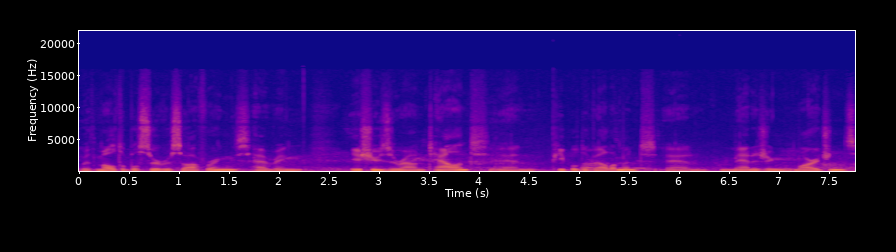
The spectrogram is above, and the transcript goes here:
with multiple service offerings, having issues around talent and people development and managing margins.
